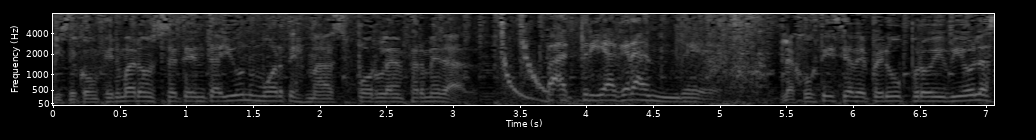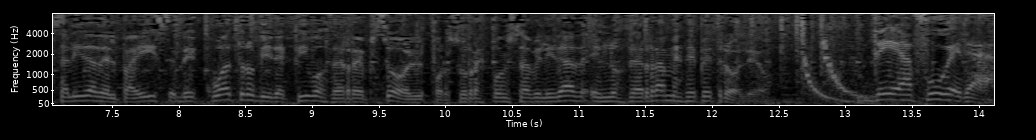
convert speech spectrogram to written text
y se confirmaron 71 muertes más por la enfermedad. Patria Grande. La justicia de Perú prohibió la salida del país de cuatro directivos de Repsol por su responsabilidad en los derrames de petróleo. De afuera.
